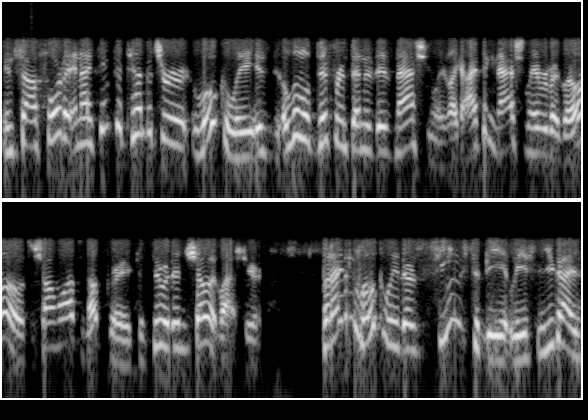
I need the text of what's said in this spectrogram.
in South Florida, and I think the temperature locally is a little different than it is nationally. Like I think nationally, everybody's like, "Oh, Deshaun Watson upgrade," because Tua didn't show it last year. But I think locally, there seems to be at least, and you guys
